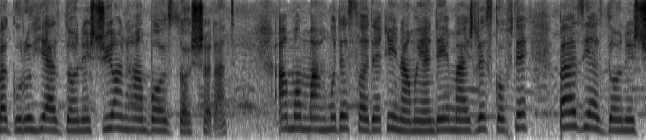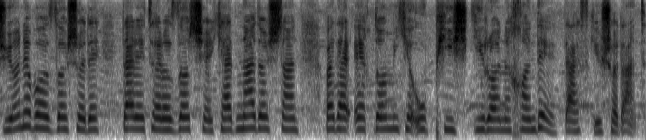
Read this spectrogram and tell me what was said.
و گروهی از دانشجویان هم بازداشت شدند. اما محمود صادقی نماینده مجلس گفته بعضی از دانشجویان بازداشت شده در اعتراضات شرکت نداشتند و در اقدامی که او پیشگیرانه خوانده دستگیر شدند.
